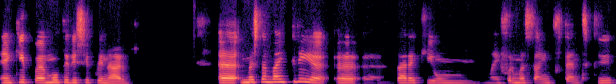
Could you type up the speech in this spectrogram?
em equipa multidisciplinar. Uh, mas também queria uh, dar aqui um, uma informação importante que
